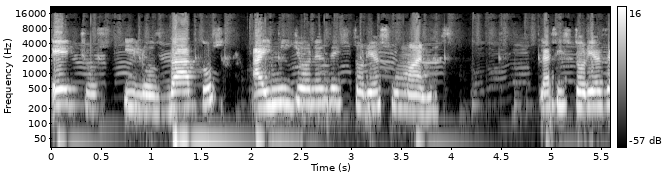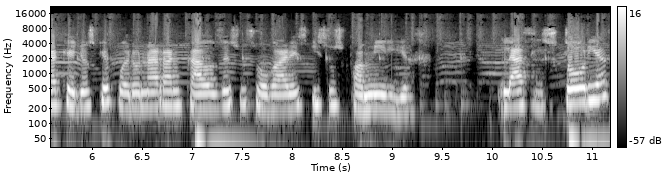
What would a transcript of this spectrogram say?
hechos y los datos hay millones de historias humanas. Las historias de aquellos que fueron arrancados de sus hogares y sus familias. Las historias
